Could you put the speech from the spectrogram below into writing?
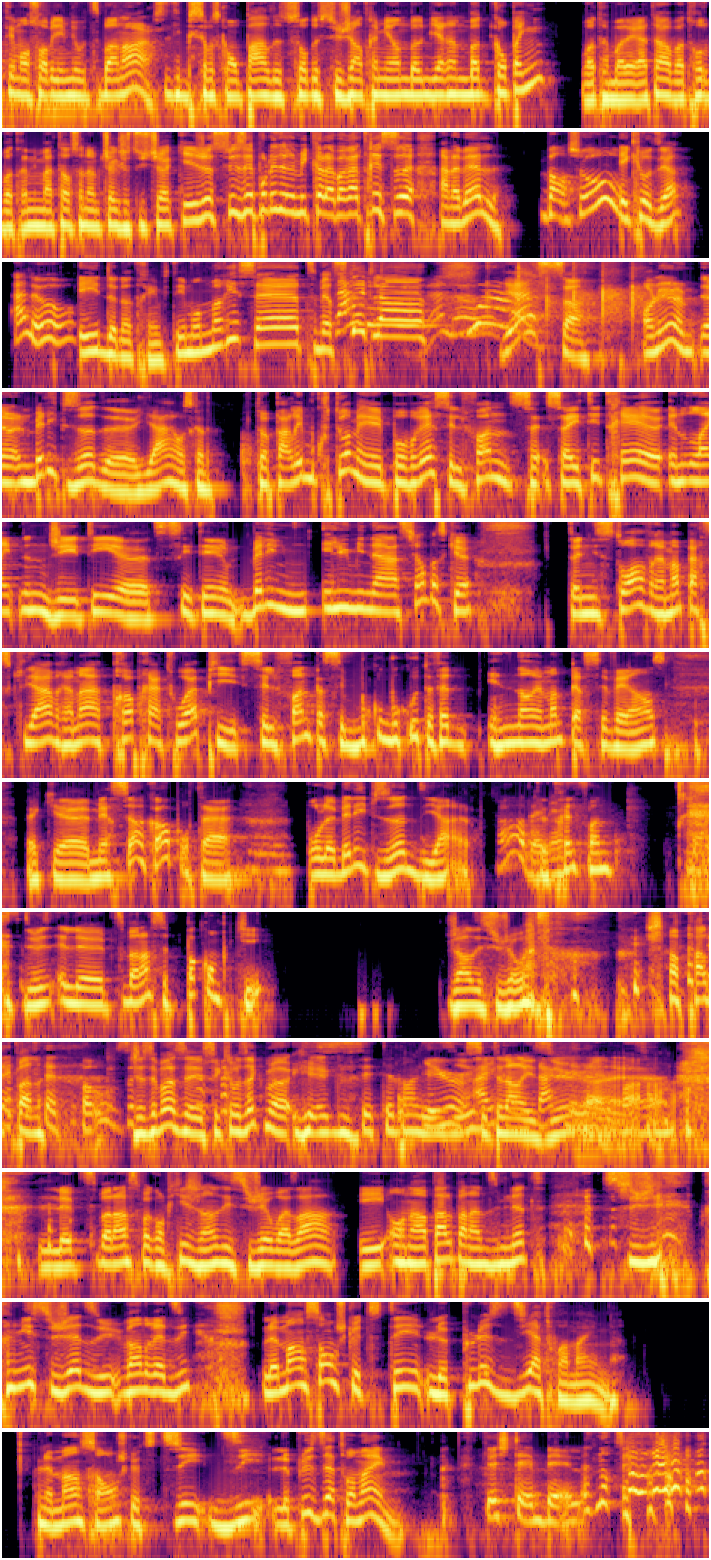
matin, bonsoir, bienvenue au petit bonheur. C'est émission parce qu'on parle de toutes sortes de sujets entre amis, en bonne bière et une bonne compagnie. Votre modérateur, votre autre, votre animateur, son nom Chuck, je suis Chuck et je suis épaulé de mes collaboratrices Annabelle Bonjour. et Claudia Allô. et de notre invité Maud Morissette. Merci d'être là. Yes! On a eu un, un bel épisode euh, hier parce que t'as parlé beaucoup de toi, mais pour vrai, c'est le fun. Ça, ça a été très euh, enlightening. J'ai été, euh, c'était une belle illu- illumination parce que t'as une histoire vraiment particulière, vraiment propre à toi, puis c'est le fun parce que c'est beaucoup, beaucoup, t'as fait énormément de persévérance. Fait que euh, merci encore pour ta, pour le bel épisode d'hier. Ah, ben C'était très le fun. Le, petit bonheur, c'est pas compliqué. Genre des sujets au hasard. J'en parle pendant. Je sais pas, c'est Claudia qui m'a. C'était dans les yeux. C'était dans les yeux. Le petit bonheur, c'est pas compliqué. Je lance des sujets au hasard et on en parle pendant 10 minutes. Sujet, premier sujet du vendredi. Le mensonge que tu t'es le plus dit à toi-même. Le mensonge que tu t'es dit le plus dit à toi-même. Que j'étais belle. Non, Ah,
